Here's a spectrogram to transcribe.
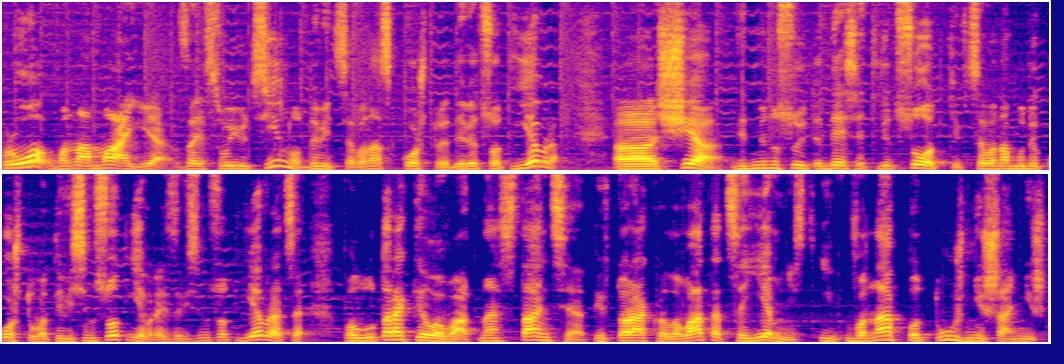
Pro вона має за свою ціну. Дивіться, вона коштує 900 євро. Ще відмінусуйте 10%, це вона буде коштувати 800 євро. І за 800 євро це полутора кіловатна станція, півтора кіловата це ємність, і вона потужніша ніж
